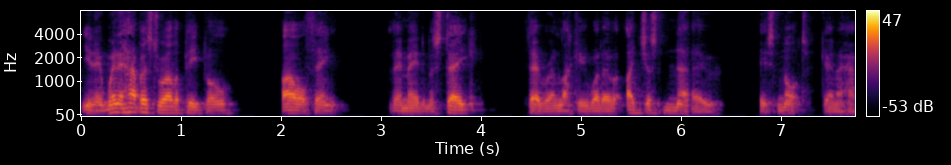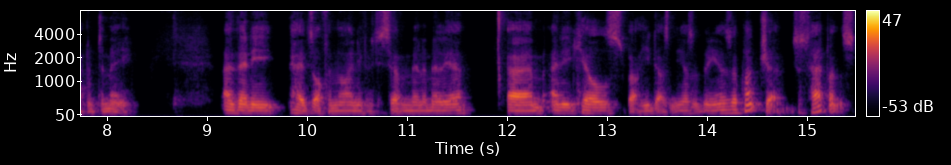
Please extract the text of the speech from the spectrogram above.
You know, when it happens to other people, I'll think they made a mistake, they were unlucky, whatever. I just know it's not going to happen to me and then he heads off in the 1957 Mille um, and he kills. Well, he doesn't. He doesn't. He has a puncture. It just happens,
